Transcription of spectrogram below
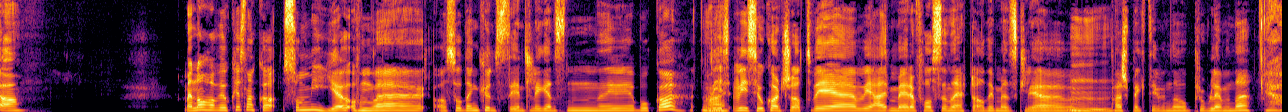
Ja. Men nå har vi jo ikke snakka så mye om eh, altså den kunstige intelligensen i boka. Nei. vis, viser jo kanskje at vi, vi er mer fascinert av de menneskelige Mm. perspektivene og problemene ja.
